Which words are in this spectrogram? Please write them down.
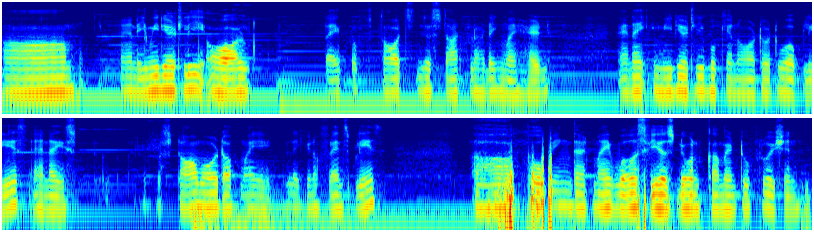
um, and immediately all type of thoughts just start flooding my head, and I immediately book an auto to a place, and I st- storm out of my like you know friend's place uh, hoping that my worst fears don't come into fruition.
